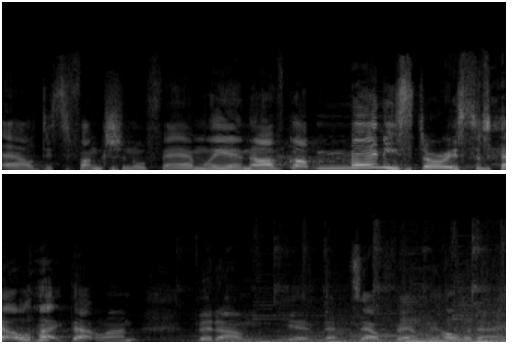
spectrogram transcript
our dysfunctional family, and I've got many stories to tell like that one. But um, yeah, that's our family holiday.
